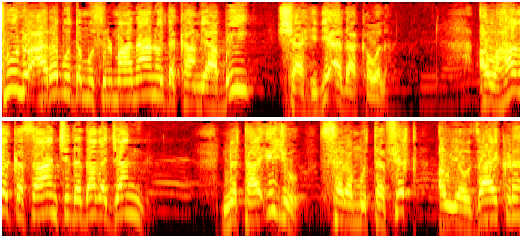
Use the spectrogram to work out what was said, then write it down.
ټولو عربو د مسلمانانو د کامیابۍ شاهدي ادا کوله او هغه کسان چې د دغه جنګ نتایجو سره متفق او یو ځای کړه،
